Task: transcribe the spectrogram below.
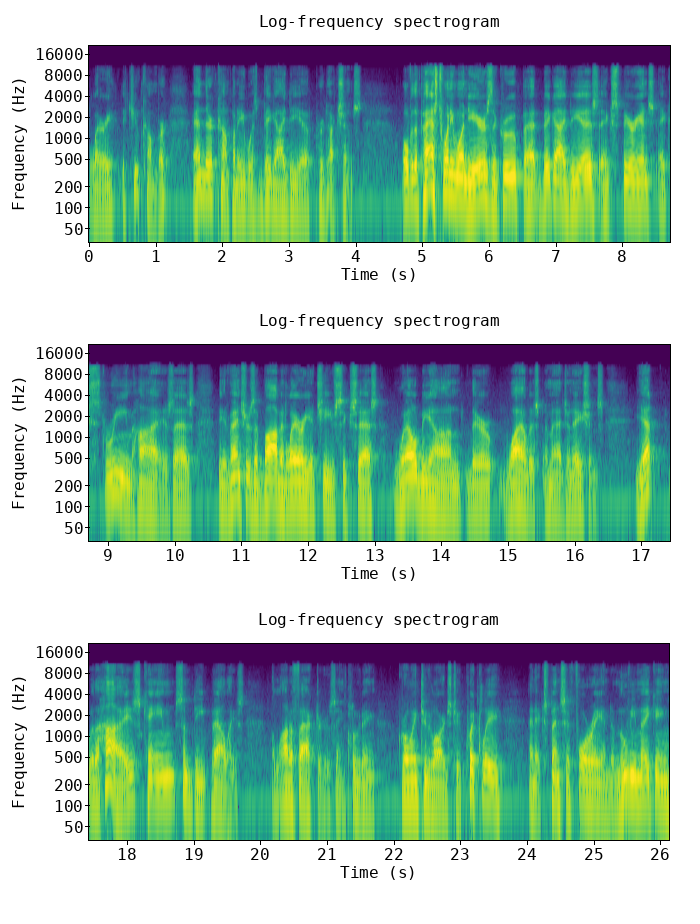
Larry the Cucumber, and their company was Big Idea Productions. Over the past 21 years, the group at Big Ideas experienced extreme highs as the adventures of Bob and Larry achieved success well beyond their wildest imaginations. Yet, with the highs came some deep valleys. A lot of factors, including growing too large too quickly, an expensive foray into movie making,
